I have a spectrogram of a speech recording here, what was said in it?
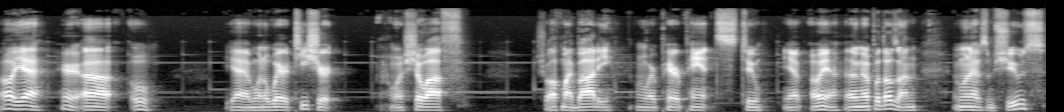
Oh yeah, here. Uh oh, yeah. I want to wear a T-shirt. I want to show off, show off my body. I want to wear a pair of pants too. Yep. Oh yeah, I'm gonna put those on. I want to have some shoes.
